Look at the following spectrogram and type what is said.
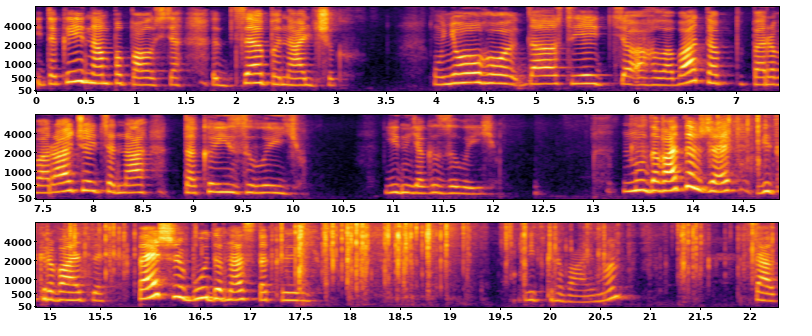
І такий нам попався. Це пенальчик. У нього да, стається голова та переворачується на такий злий. Він як злий. Ну, давайте вже відкривати. Перший буде в нас такий. Відкриваємо. Так.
